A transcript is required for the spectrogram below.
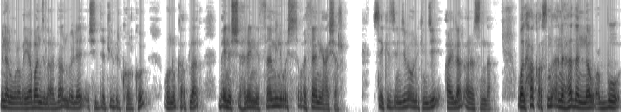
minel guraba yabancılardan böyle şiddetli bir korku onu kaplar. Beyne şehreyni thamini ve thani aşar. 8. ve 12. aylar arasında. Vel hak aslında ene haden nev bu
